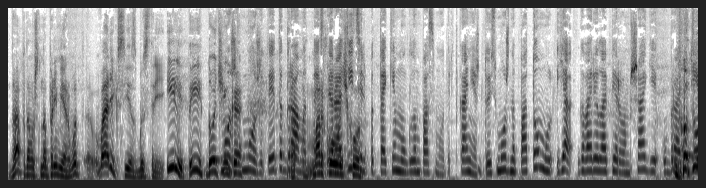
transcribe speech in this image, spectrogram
Да, потому что, например, вот Варик съест быстрее, или ты, доченька. Может, может. И это грамотно, если морковочку. родитель под таким углом посмотрит. Конечно. То есть можно потом... Я говорила о первом шаге убрать Но тут,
